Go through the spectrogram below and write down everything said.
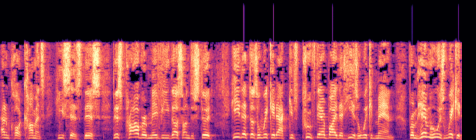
Adam Clarke comments, he says this, this proverb may be thus understood. He that does a wicked act gives proof thereby that he is a wicked man. From him who is wicked,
